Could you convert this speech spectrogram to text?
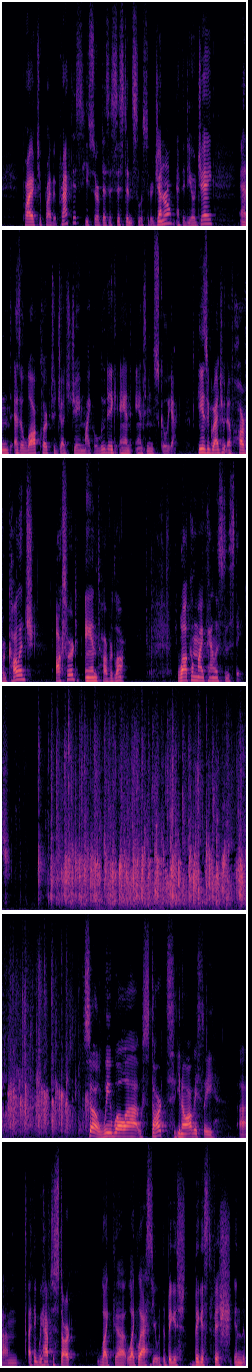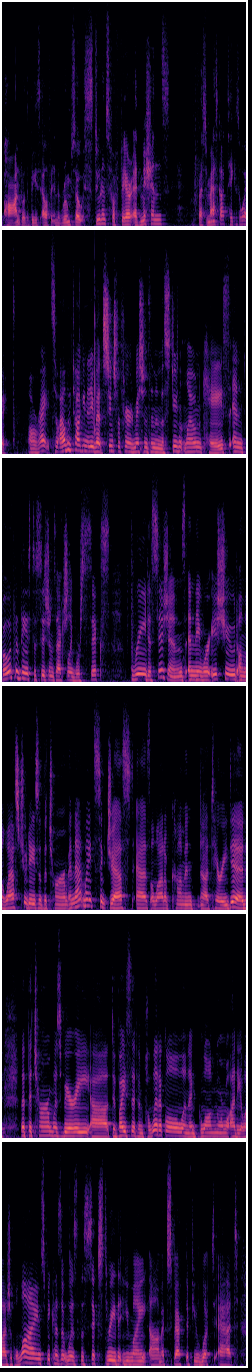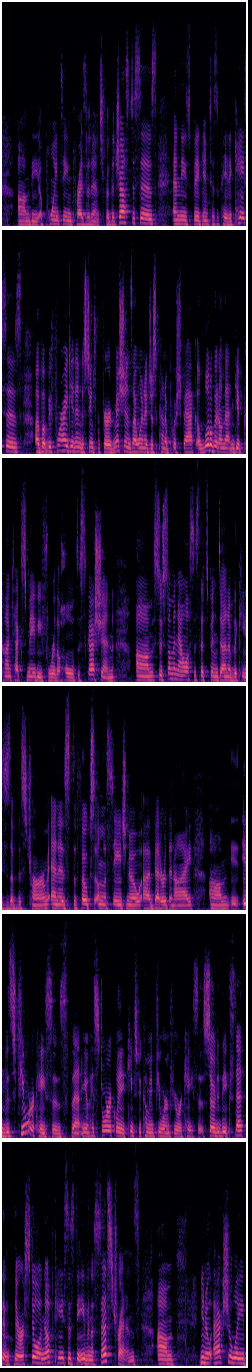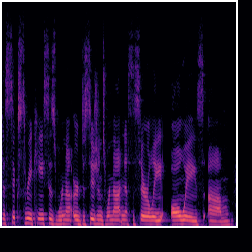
Prior to private practice, he served as Assistant Solicitor General at the DOJ and as a law clerk to Judge J. Michael Luttig and Antonin Scalia. He is a graduate of Harvard College, Oxford, and Harvard Law. Welcome my panelists to the stage. So we will uh, start, you know, obviously, um, I think we have to start like, uh, like last year with the biggest, biggest fish in the pond or the biggest elephant in the room. So students for fair admissions, Professor Mascott, take us away. All right, so I'll be talking today about Students for Fair Admissions and then the student loan case. And both of these decisions actually were six three decisions, and they were issued on the last two days of the term. And that might suggest, as a lot of commentary did, that the term was very uh, divisive and political and along normal ideological lines because it was the 6 3 that you might um, expect if you looked at um, the appointing presidents for the justices and these big anticipated cases. Uh, but before I get into Students for Fair Admissions, I want to just kind of push back a little bit on that and give context maybe for the whole discussion. Um, so, some analysis that's been done of the cases of this term, and as the folks on the stage know uh, better than I, um, it, it, was fewer cases than, you know, historically it keeps becoming fewer and fewer cases. So, to the extent that there are still enough cases to even assess trends, um, you know, actually the 6-3 cases were not, or decisions were not necessarily always um,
